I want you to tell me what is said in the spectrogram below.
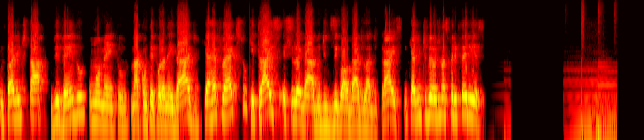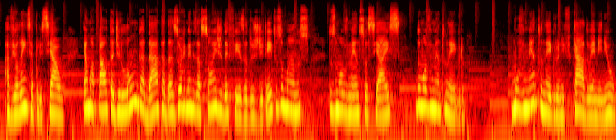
Então a gente está vivendo um momento na contemporaneidade que é reflexo, que traz esse legado de desigualdade lá de trás e que a gente vê hoje nas periferias. A violência policial é uma pauta de longa data das organizações de defesa dos direitos humanos, dos movimentos sociais, do movimento negro. O Movimento Negro Unificado, MNU,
